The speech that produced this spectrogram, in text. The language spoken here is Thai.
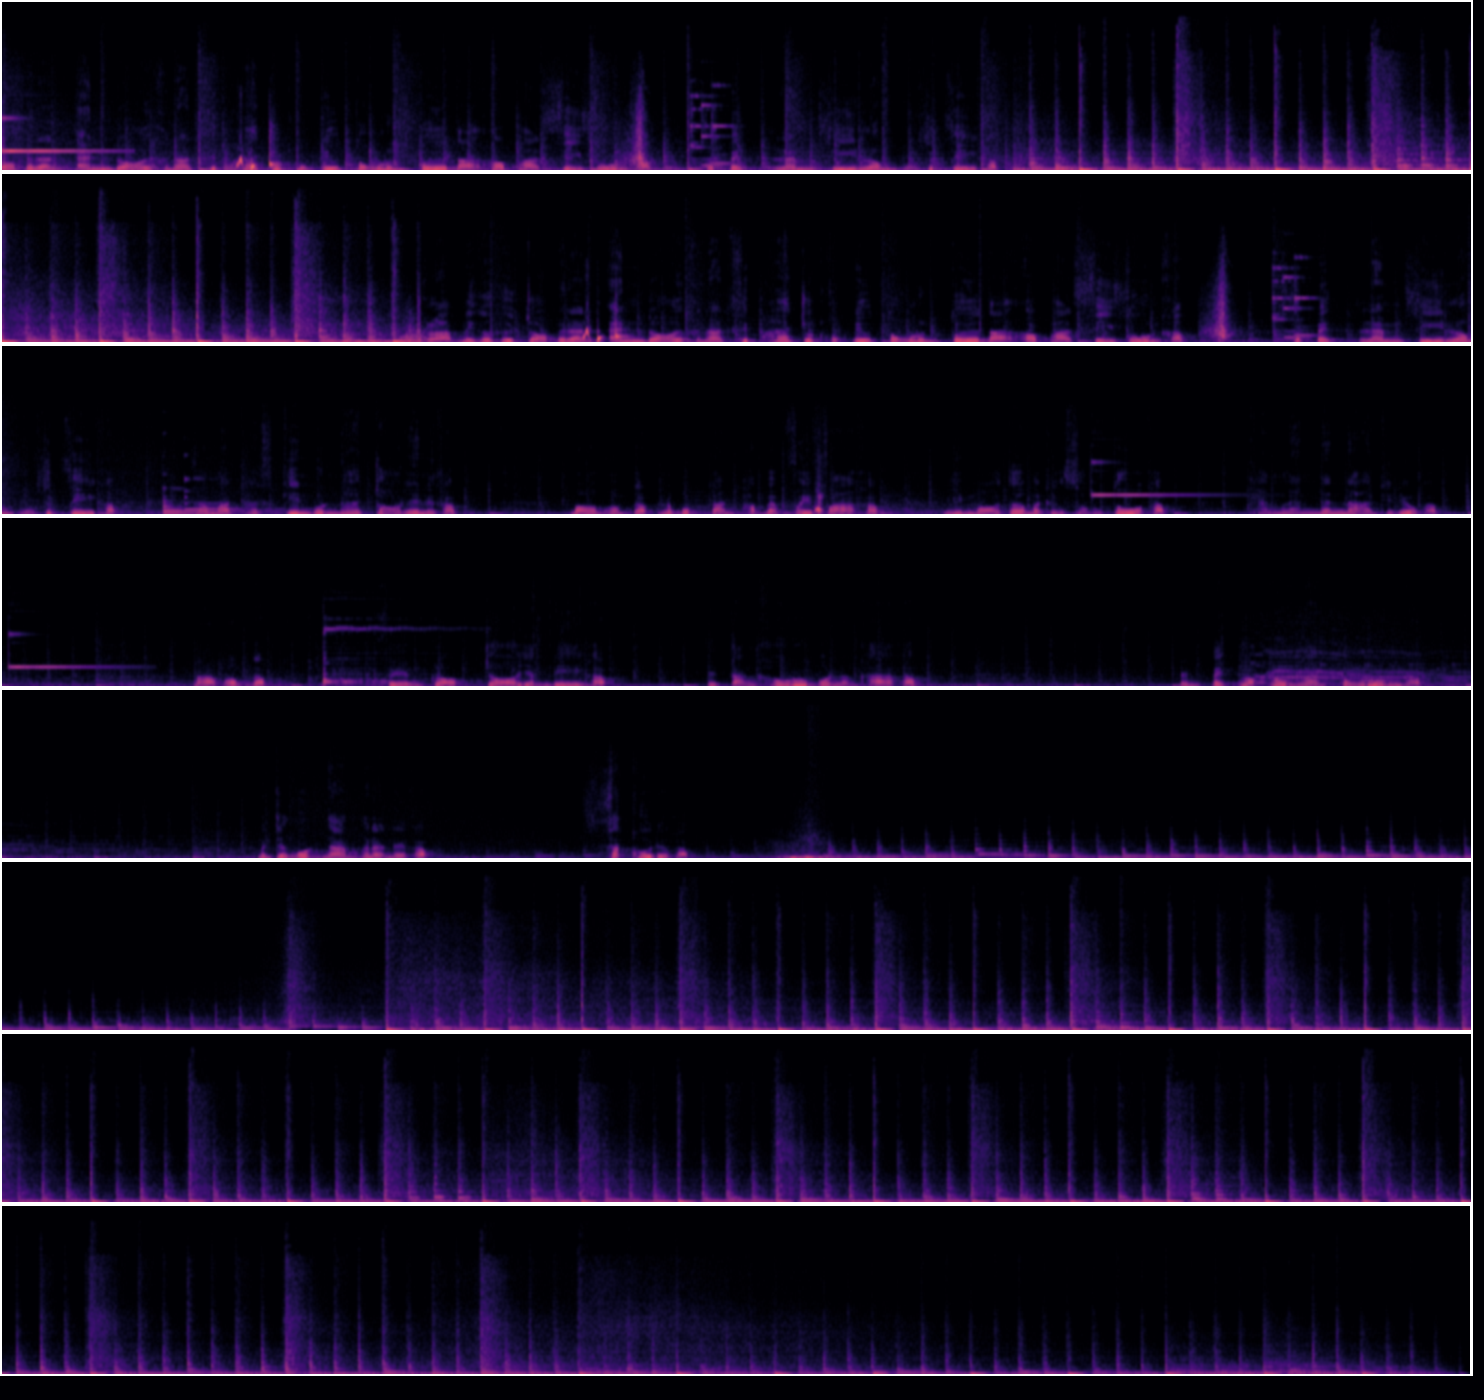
จอเพดาน Android ขนาด 15.6 นิ้วตรงรุ่น Toyota a l p a 40 ครับ สเปค RAM 4ล่อม 64 ครับครับนี่ก็คือจอเพดาน Android ขนาด 15.6 นิ้วตรงรุ่น Toyota a l p a 40 ครับ สเปค RAM 4ล่อม 64 ครับ สามารถทัชสกรีนบนหน้าจอได้เลยครับมาพร้อมกับระบบการพับแบบไฟฟ้าครับ มีมอเตอร์มาถึง 2 ตัวครับ แข็งแรงแน่นหนาทีเดียวครับ มาพร้อมกับเฟรมกรอบจออย่างดีครับ ติดตั้งเข้ารูปบนหลังคาครับ เป็นเป๊กล็อกโรงงานตรงรุ่นครับ มันจะงดงามขนาดไหนครับ สักครู่เดียวครับ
